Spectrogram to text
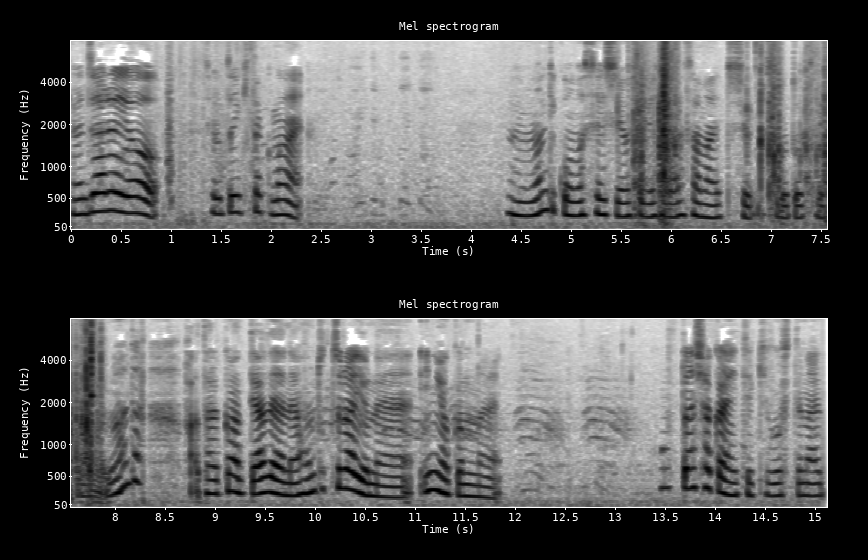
気持ち悪いよ。仕事行きたくない。うん、なんでこの精神をすり減らさないと仕事ってできないんだろう。なんで働くのって嫌だよね。ほんと辛いよね。意味わかんない。本当に社会に適合してない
